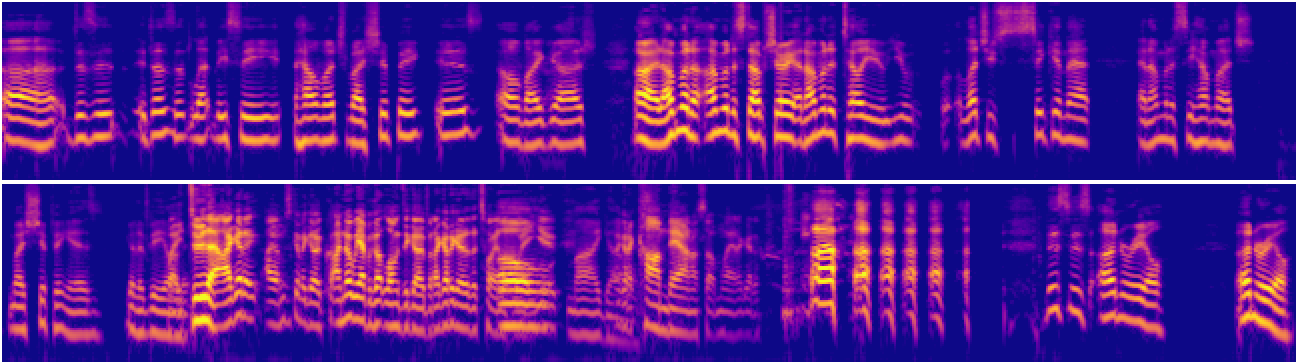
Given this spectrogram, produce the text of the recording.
uh, does it? It doesn't let me see how much my shipping is. Oh my gosh! All right, I'm gonna I'm gonna stop sharing, and I'm gonna tell you you let you sink in that, and I'm gonna see how much my shipping is gonna be on Wait, it. do that. I gotta. I'm just gonna go. I know we haven't got long to go, but I gotta go to the toilet. oh you. my god! I gotta calm down or something. Wait, I gotta. this is unreal. Unreal,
